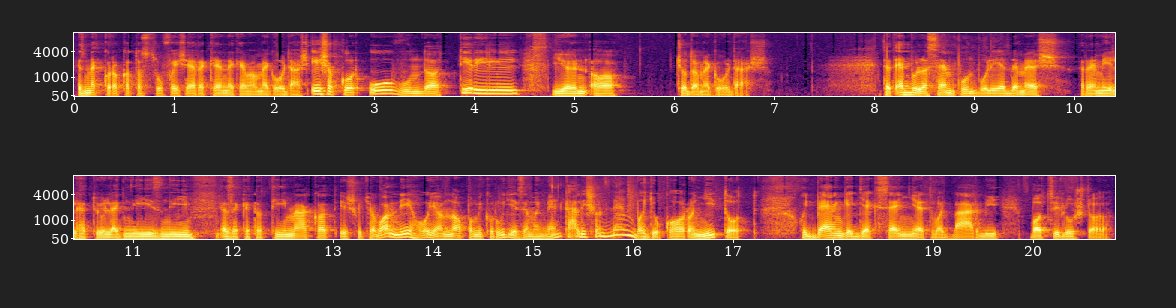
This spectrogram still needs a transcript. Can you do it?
ez mekkora katasztrófa, és erre kell nekem a megoldás. És akkor, ó, vunda, tiril, jön a csoda megoldás. Tehát ebből a szempontból érdemes remélhetőleg nézni ezeket a témákat, és hogyha van néha olyan nap, amikor úgy érzem, hogy mentálisan nem vagyok arra nyitott, hogy beengedjek szennyet, vagy bármi bacillust a,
